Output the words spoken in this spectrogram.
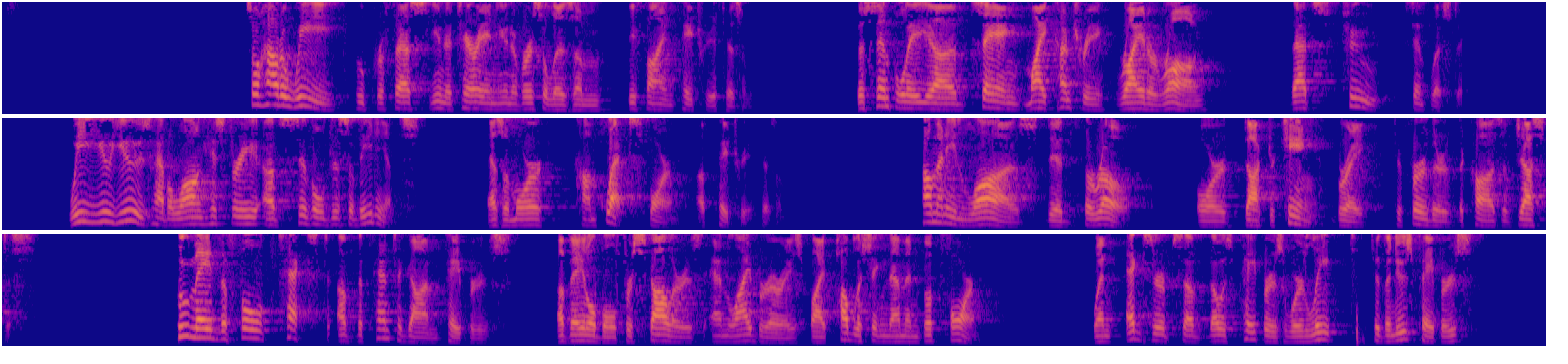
So, how do we who profess Unitarian Universalism define patriotism? The simply uh, saying my country, right or wrong, that's too simplistic. We UUs have a long history of civil disobedience as a more complex form of patriotism. How many laws did Thoreau or Dr. King break to further the cause of justice? Who made the full text of the Pentagon Papers available for scholars and libraries by publishing them in book form. When excerpts of those papers were leaked to the newspapers,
